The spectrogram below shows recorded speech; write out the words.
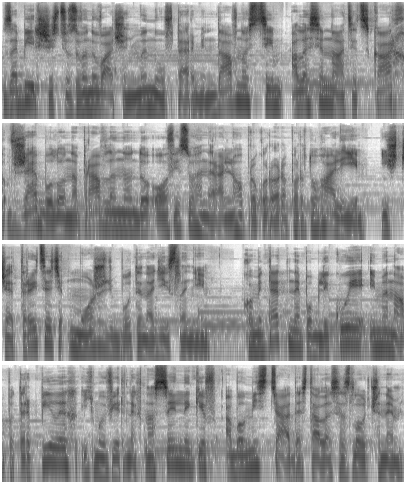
За більшістю звинувачень минув термін давності, але 17 скарг вже було направлено до офісу генерального прокурора Португалії, і ще 30 можуть бути надіслані. Комітет не публікує імена потерпілих, ймовірних насильників або місця, де сталися злочини,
